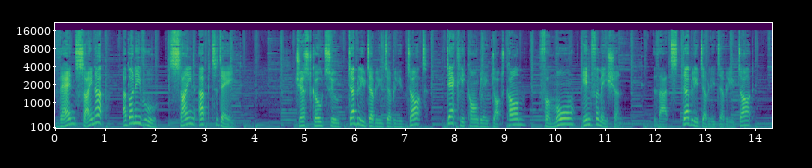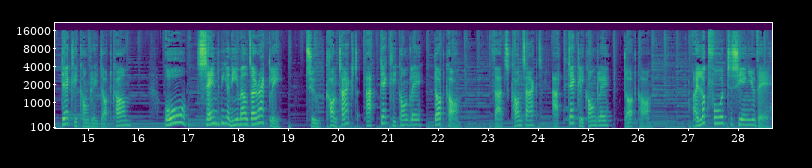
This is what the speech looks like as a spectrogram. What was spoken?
Then sign up. Abonnez-vous. Sign up today. Just go to www.declicanglais.com for more information. That's www.declicanglais.com or send me an email directly to contact at declicanglais.com. That's contact at declicanglais.com. I look forward to seeing you there.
